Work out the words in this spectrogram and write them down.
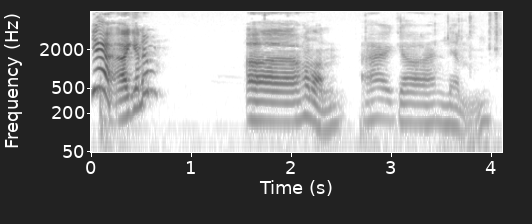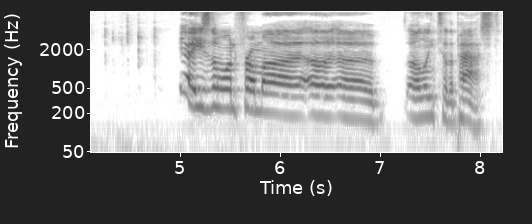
Yeah, Aghanim. Uh, hold on. Aghanim. Yeah, he's the one from uh, uh, uh, A Link to the Past.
